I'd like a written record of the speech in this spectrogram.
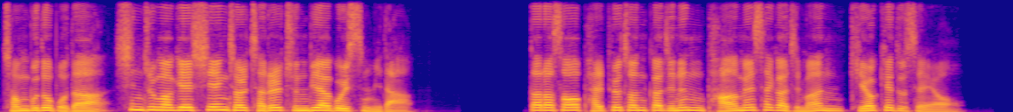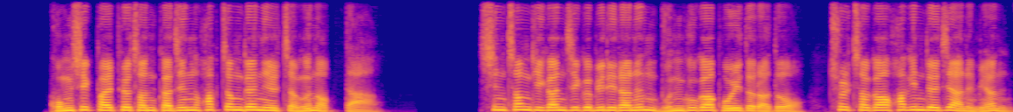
정부도 보다 신중하게 시행 절차를 준비하고 있습니다. 따라서 발표 전까지는 다음의 세 가지만 기억해 두세요. 공식 발표 전까진 확정된 일정은 없다. 신청 기간 지급일이라는 문구가 보이더라도 출처가 확인되지 않으면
